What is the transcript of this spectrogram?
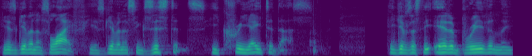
He has given us life, He has given us existence, He created us. He gives us the air to breathe and the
